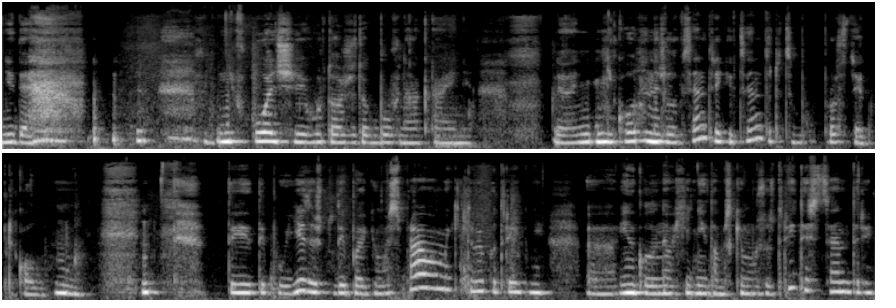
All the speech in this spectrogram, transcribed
ніде. Ні в Польщі гуртожиток був на окраїні. Е, ні- Ніколи не жили в центрі, і в центр це був просто як прикол. Ну, ти, типу, їздиш туди по якимось справам, які тобі потрібні. Е, інколи на вихідні там з кимось зустрітись в центрі,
